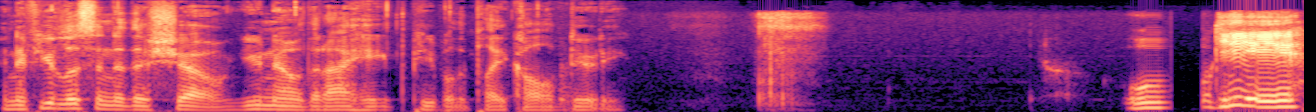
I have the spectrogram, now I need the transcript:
and if you listen to this show, you know that I hate the people that play Call of Duty. Okay.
